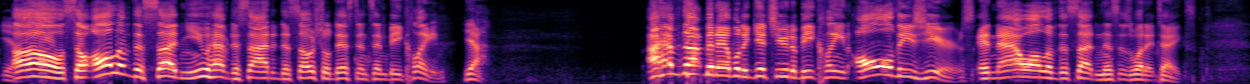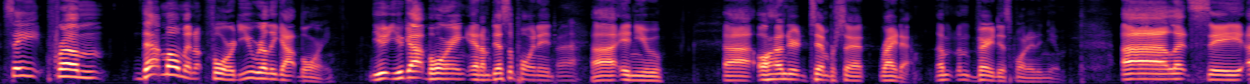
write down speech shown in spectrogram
Yeah. Oh, so all of the sudden you have decided to social distance and be clean. Yeah. I have not been able to get you to be clean all these years, and now all of the sudden this is what it takes. See, from that moment forward, you really got boring. You you got boring, and I'm disappointed uh, in you. Uh, 110 percent right now. I'm, I'm very disappointed in you. Uh, let's see. Uh,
